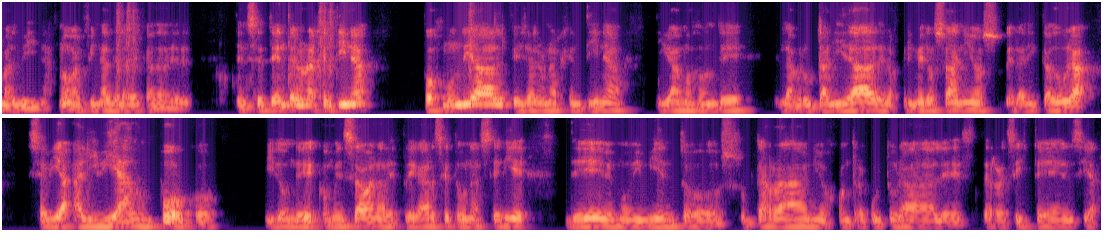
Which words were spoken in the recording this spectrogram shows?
Malvinas, ¿no? al final de la década del, 70, en una Argentina postmundial, que ya era una Argentina, digamos, donde la brutalidad de los primeros años de la dictadura se había aliviado un poco y donde comenzaban a desplegarse toda una serie de movimientos subterráneos, contraculturales, de resistencia,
